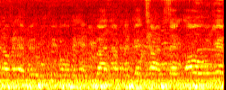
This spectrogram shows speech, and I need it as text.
You guys having a good time, say, oh yeah.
